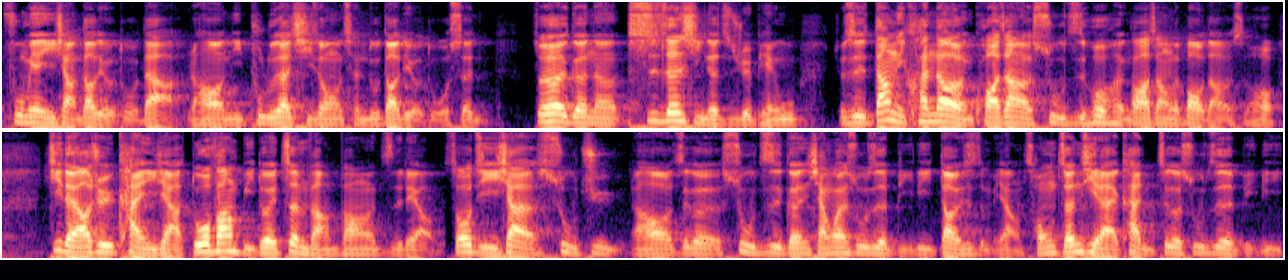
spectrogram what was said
负面影响到底有多大，然后你暴露在其中的程度到底有多深。最后一个呢，失真型的直觉偏误，就是当你看到很夸张的数字或很夸张的报道的时候，记得要去看一下多方比对正反方的资料，收集一下数据，然后这个数字跟相关数字的比例到底是怎么样？从整体来看，这个数字的比例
